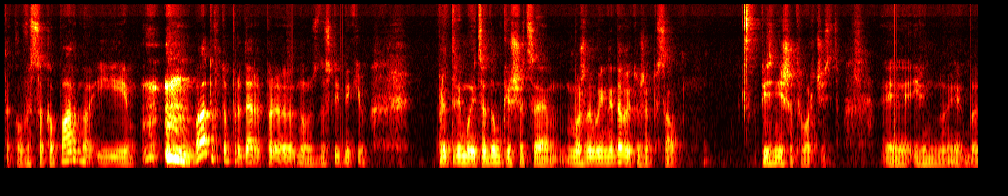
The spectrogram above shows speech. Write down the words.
тако високопарно, і багато хто придер, ну, з дослідників притримується думки, що це, можливо, і не Давид уже писав пізніше творчість Е, І він ну, якби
